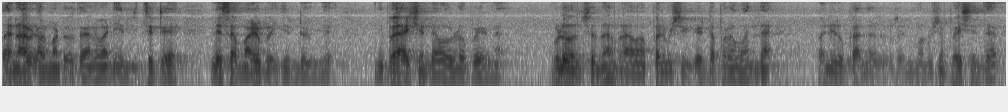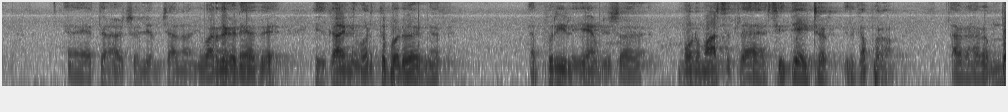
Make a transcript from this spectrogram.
பதினாறு கால் மண்டபத்தை அந்த வண்டியை நிறுத்திட்டு லேசாக மழை பெஞ்சுட்டு இருந்து நீ போய் ஆக்சிடென்ட் உள்ளே போயிருந்தேன் உள்ளே வந்து சொன்னால் நான் பர்மிஷன் கேட்டு அப்புறம் வந்தேன். வண்டியில் உட்காந்து ரெண்டு மூணு நிமிஷம் பேசியிருந்தார். எத்தனை நாள் சொல்லி அமிச்சாலும் நீ வரது கிடையாது. இதுக்காக நீ வருத்தப்படுவேன்னார் புரியல. ஏன் அப்படி சொல்ற மூணு மாதத்தில் சித்தி ஆகிட்டார் இதுக்கப்புறம் அவர் ரொம்ப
